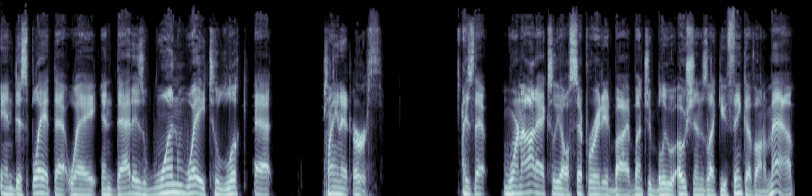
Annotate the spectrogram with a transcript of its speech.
and display it that way, and that is one way to look at planet Earth is that we're not actually all separated by a bunch of blue oceans like you think of on a map.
